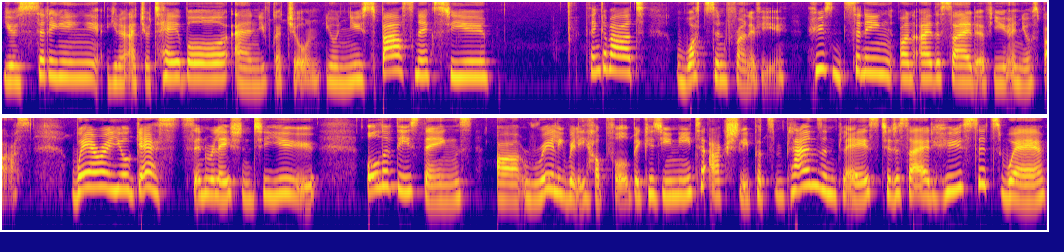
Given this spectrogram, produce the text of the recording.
you're sitting, you know, at your table and you've got your your new spouse next to you, think about what's in front of you. Who's sitting on either side of you and your spouse? Where are your guests in relation to you? All of these things are really, really helpful because you need to actually put some plans in place to decide who sits where,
